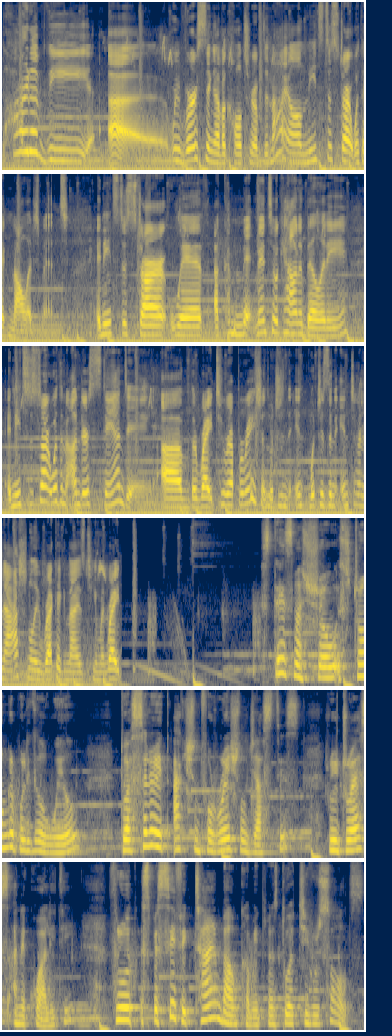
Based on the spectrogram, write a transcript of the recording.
part of the uh, reversing of a culture of denial needs to start with acknowledgement. It needs to start with a commitment to accountability. It needs to start with an understanding of the right to reparations, which is, which is an internationally recognized human right. States must show a stronger political will to accelerate action for racial justice, redress and equality through specific time-bound commitments to achieve results.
